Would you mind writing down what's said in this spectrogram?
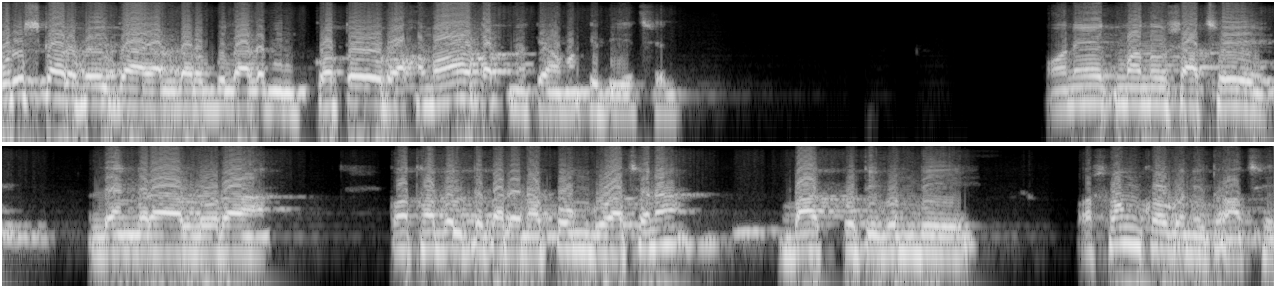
পরিষ্কার হয়ে যায়। আল্লাহ রাব্বুল আলামিন কত রহমত আপনাকে আমাকে দিয়েছেন। অনেক মানুষ আছে ল্যাংরা লোরা, কথা বলতে পারে না, পঙ্গু আছে না, বাক প্রতিবন্ধী, অসংখ্য গণিত আছে।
